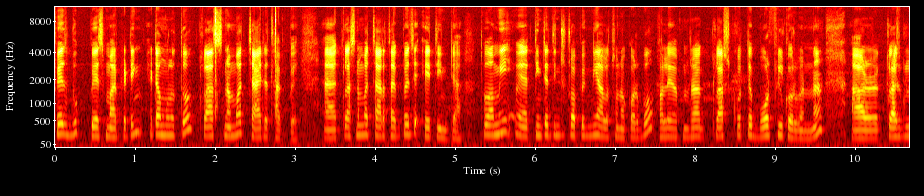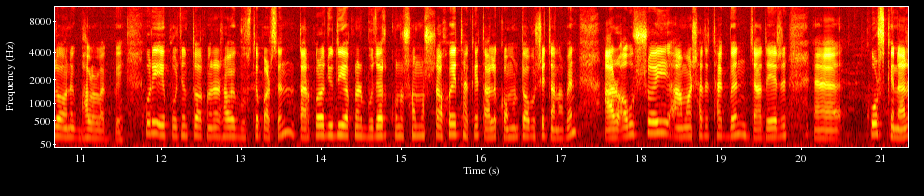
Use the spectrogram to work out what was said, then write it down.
ফেসবুক পেজ মার্কেটিং এটা মূলত ক্লাস নাম্বার চারে থাকবে। ক্লাস নাম্বার চার থাকবে যে এই তিনটা। তো আমি তিনটা তিনটে টপিক নিয়ে আলোচনা করব। তাহলে আপনারা ক্লাস করতে বোর ফিল করবেন না, আর ক্লাসগুলো অনেক ভালো লাগবে। করি এ পর্যন্ত আপনারা সবাই বুঝতে পারছেন। তারপরে যদি আপনার বোঝার কোনো সমস্যা হয়ে থাকে, তাহলে কমেন্টে অবশ্যই জানাবেন। আর অবশ্যই আমার সাথে থাকবেন যাদের কোর্স কেনার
